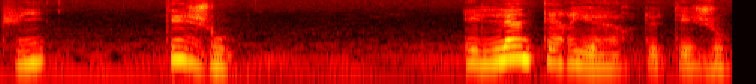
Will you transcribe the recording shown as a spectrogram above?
Puis tes joues et l'intérieur de tes joues.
